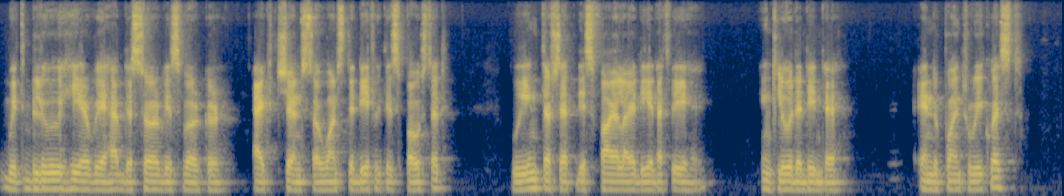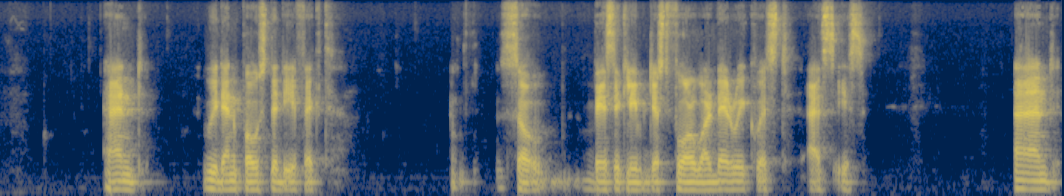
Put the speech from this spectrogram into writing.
with blue here, we have the service worker action. So once the defect is posted, we intercept this file ID that we included in the endpoint request. And we then post the defect. So basically just forward the request as is. And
